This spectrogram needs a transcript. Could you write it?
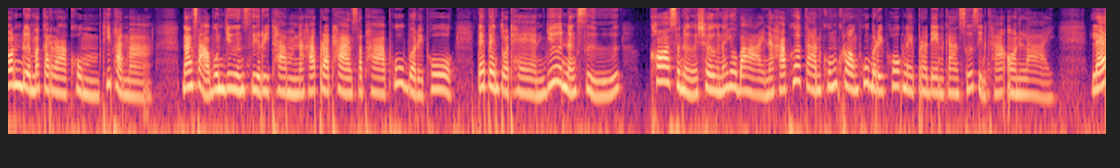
ต้นเดือนมกราคมที่ผ่านมา นางสาวบุญยืนสิริธรรมนะคะ ประธานสภาผู้บริโภค ได้เป็นตัวแทนยื่นหนังสือ ข้อเสนอเชิงนโยบายนะคะ เพื่อการคุ้มครองผู้บริโภคในประเด็นการซื้อสินค้าออนไลน์ และ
